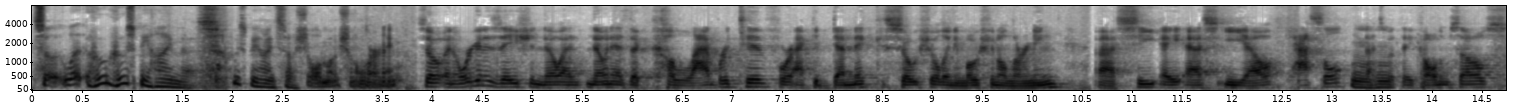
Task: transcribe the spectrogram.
So, let, who, who's behind this? Who's behind social emotional learning? So, an organization known, known as the Collaborative for Academic, Social, and Emotional Learning, uh, CASEL, CASEL, mm-hmm. that's what they call themselves.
